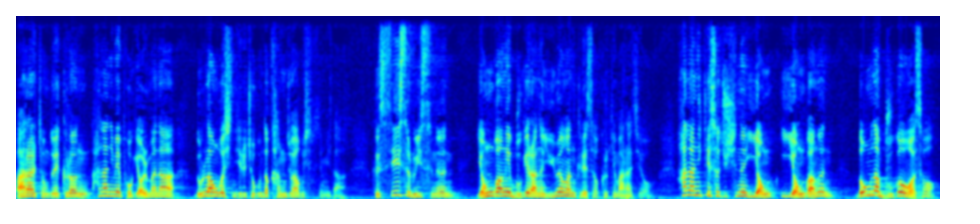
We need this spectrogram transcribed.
말할 정도의 그런 하나님의 복이 얼마나 놀라운 것인지를 조금 더 강조하고 싶습니다. 그 C.S. 루이스는 영광의 무게라는 유명한 글에서 그렇게 말하죠. 하나님께서 주시는 이, 영, 이 영광은 너무나 무거워서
